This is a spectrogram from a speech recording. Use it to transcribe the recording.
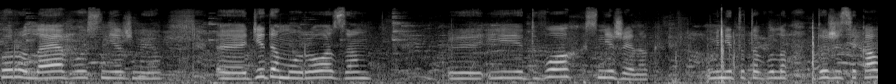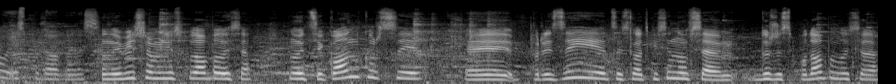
королеву сніжною, е, Діда Мороза і двох сніжинок. Мені тут було дуже цікаво і сподобалось. Найбільше мені сподобалися ну, ці конкурси, е, призи, це сладкі сіно, ну все дуже сподобалося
